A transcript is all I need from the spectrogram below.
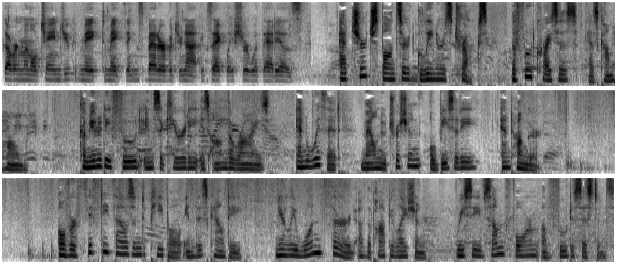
governmental change you could make to make things better, but you're not exactly sure what that is. At church sponsored Gleaners Trucks, the food crisis has come home. Community food insecurity is on the rise, and with it, malnutrition, obesity, and hunger. Over 50,000 people in this county, nearly one third of the population, receive some form of food assistance.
